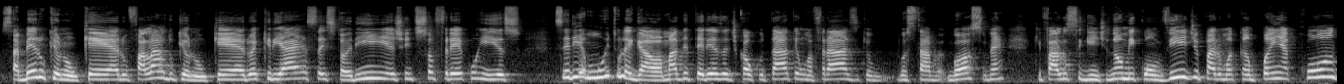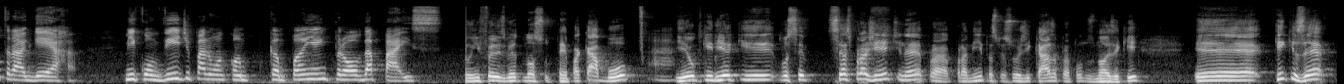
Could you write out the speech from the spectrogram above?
Saber o que eu não quero, falar do que eu não quero, é criar essa historinha e a gente sofrer com isso. Seria muito legal. A Madre Teresa de Calcutá tem uma frase que eu gostava, gosto, né? Que fala o seguinte: não me convide para uma campanha contra a guerra, me convide para uma cam- campanha em prol da paz. Infelizmente, o nosso tempo acabou. E eu queria que você dissesse pra gente, né? Pra, pra mim, para as pessoas de casa, para todos nós aqui. é, quem quiser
